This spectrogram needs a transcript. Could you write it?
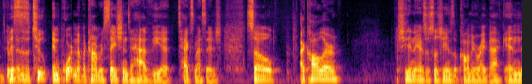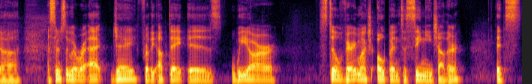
this is a too important of a conversation to have via text message. So I call her. She didn't answer, so she ends up calling me right back. And uh, essentially, where we're at, Jay, for the update is we are still very much open to seeing each other. It's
